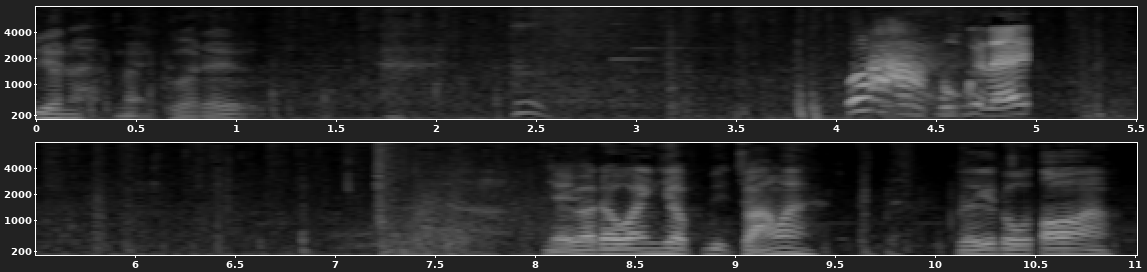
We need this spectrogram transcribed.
Điên à, mẹ cửa đấy. Wow, đúng cái đấy. Nhảy vào đầu anh Hiệp bị choáng mà. Lấy cái đồ to à.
